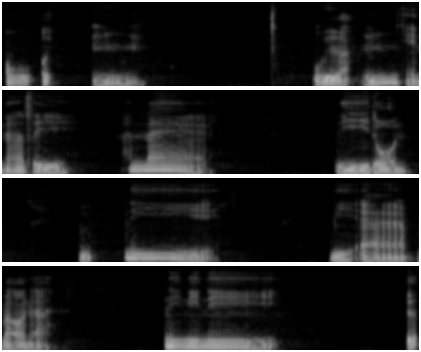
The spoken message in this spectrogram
โอ้เอ้ย อืมอุ้ยอะอืมเห็นหน้าสิ ฮันแน่ นี่โดนปึ๊บนี่ มีแอบเราน่ะ นี่นี่นี่เออ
